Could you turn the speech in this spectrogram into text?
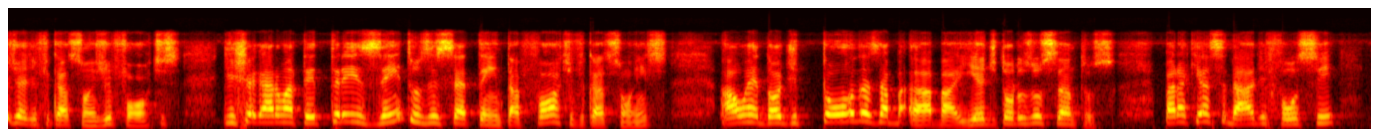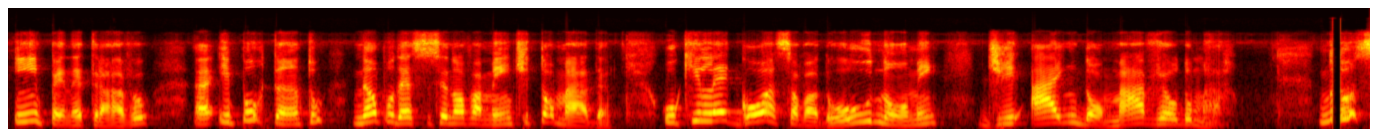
de edificações de fortes que chegaram a ter 370 fortificações ao redor de toda a Baía de Todos os Santos, para que a cidade fosse impenetrável eh, e, portanto, não pudesse ser novamente tomada, o que legou a Salvador o nome de A Indomável do Mar. Nos...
